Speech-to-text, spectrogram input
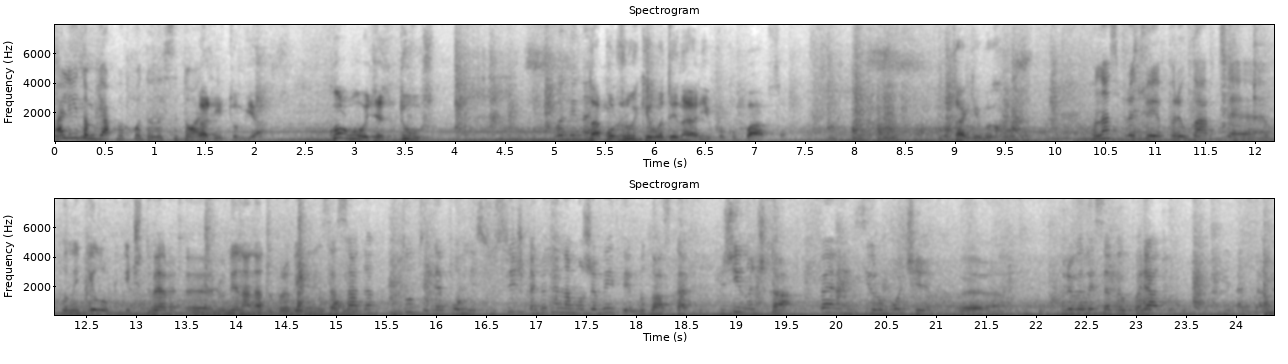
А літом як виходили з А ситуації? літом я. Колодязь, душ. Води На буржуйки води нагрів, покупався. так і виходжу. У нас працює перукар, це понеділок і четвер, е, людина на добровільних засадах. Тут йде повністю стрижка. Людина може вийти, будь ласка, жіночка, фени, всі робочі е, привели себе в порядок і так далі.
